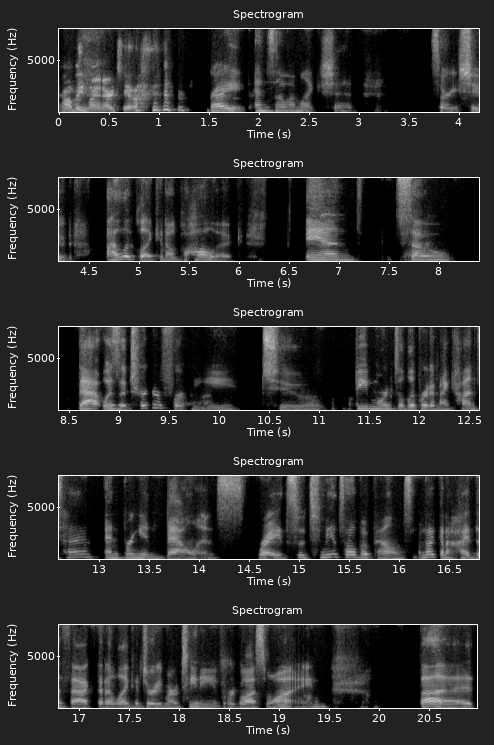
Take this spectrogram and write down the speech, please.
Probably mine are too. right. And so I'm like, shit, sorry, shoot, I look like an alcoholic. And so that was a trigger for me to be more deliberate in my content and bring in balance, right? So to me, it's all about balance. I'm not going to hide the fact that I like a dirty martini or a glass of wine, but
